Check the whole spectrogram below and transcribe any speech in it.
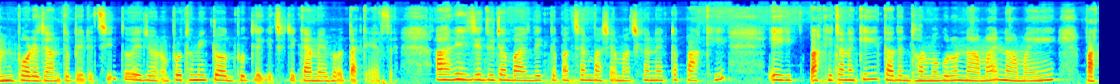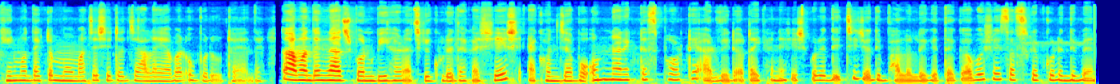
আমি পরে জানতে পেরেছি। তো এই জন্য প্রথমে একটু অদ্ভুত লেগেছে যে কেন এইভাবে তাকিয়ে আছে। আর এই যে দুইটা বাস দেখতে পাচ্ছেন বাসের মাঝখানে একটা পাখি। এই পাখিটা নাকি তাদের ধর্মগুরু নামায় নামাই পাখির মধ্যে একটা মোম আছে, সেটা জ্বালায় আবার উপরে উঠায় দেয়। তো আমাদের রাজবন বিহার আজকে ঘুরে দেখা শেষ। এখন যাব অন্য আরেকটা স্পটে, আর ভিডিওটা এখানে শেষ করে দিচ্ছি। যদি ভালো লেগে থাকে, অবশ্যই সাবস্ক্রাইব করে দিবেন।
